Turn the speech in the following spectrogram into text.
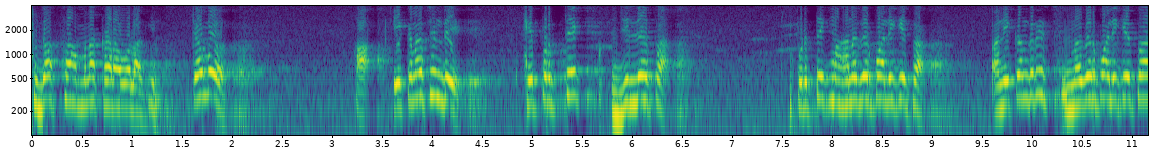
सुद्धा सामना करावा लागेल. त्यामुळं एकनाथ शिंदे हे प्रत्येक जिल्ह्याचा प्रत्येक महानगरपालिकेचा आणि एकंदरीत नगरपालिकेचा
